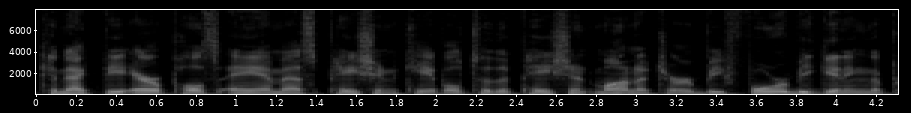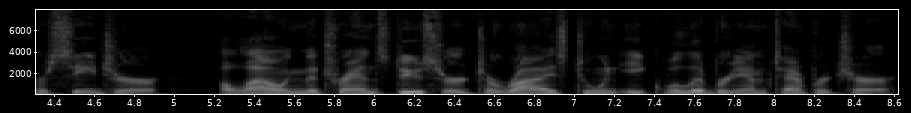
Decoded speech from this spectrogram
Connect the AirPulse AMS patient cable to the patient monitor before beginning the procedure, allowing the transducer to rise to an equilibrium temperature.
